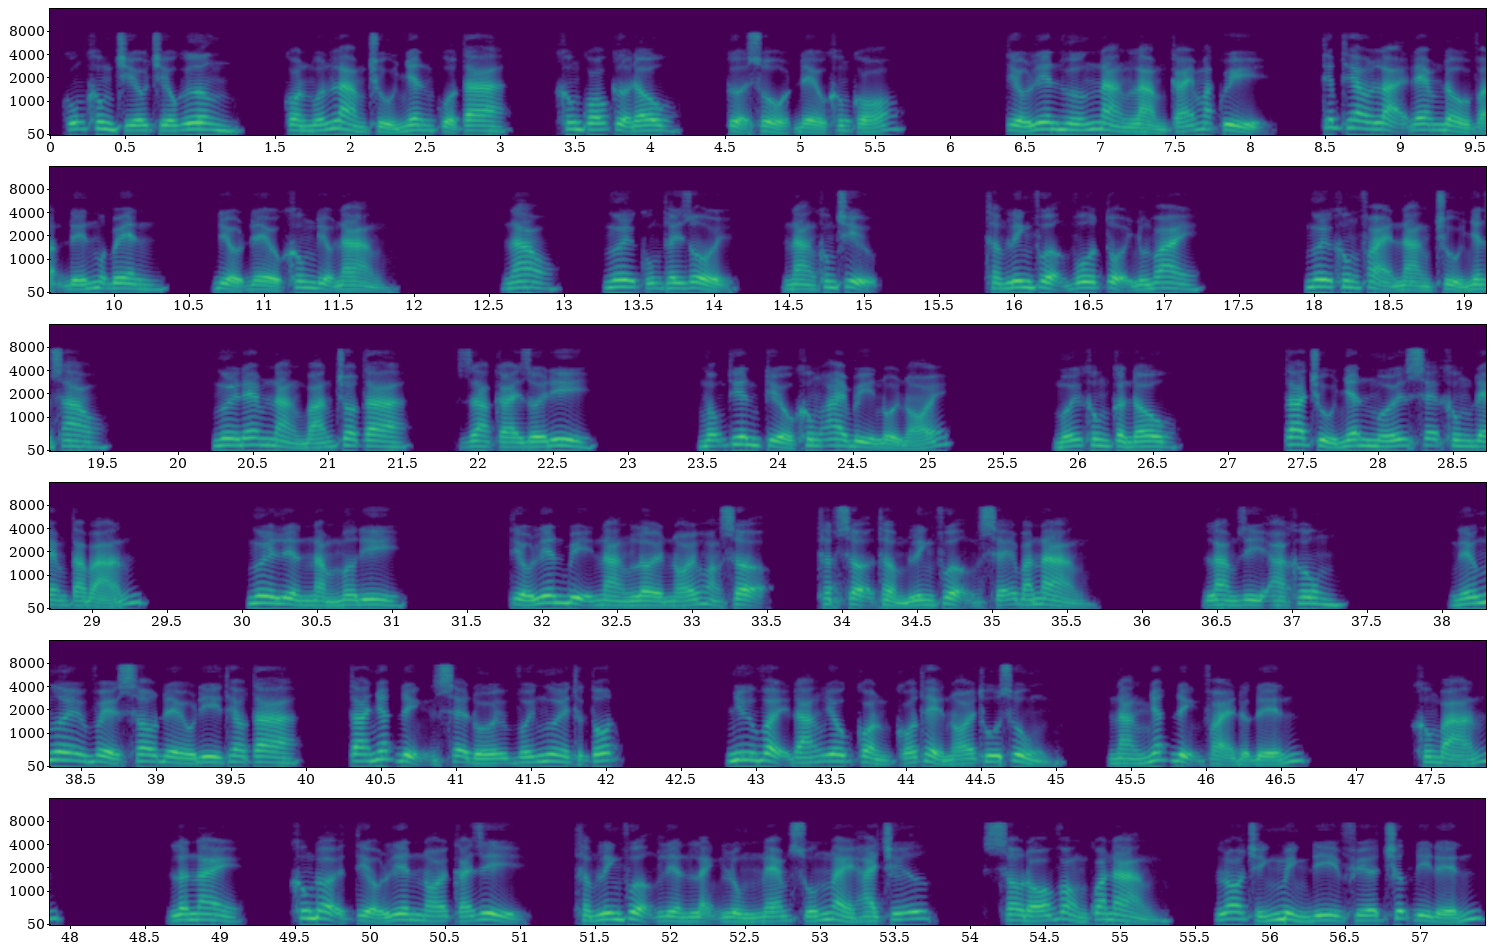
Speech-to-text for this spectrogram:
Cũng không chiếu chiếu gương, còn muốn làm chủ nhân của ta, không có cửa đâu, cửa sổ đều không có. Tiểu liên hướng nàng làm cái mặt quỷ, tiếp theo lại đem đầu vặn đến một bên, điều đều không điều nàng. Nào, ngươi cũng thấy rồi, nàng không chịu. Thẩm linh phượng vô tội nhún vai. Ngươi không phải nàng chủ nhân sao? Ngươi đem nàng bán cho ta, ra cái giới đi. Ngộng thiên kiều không ai bị nổi nói. Mới không cần đâu. Ta chủ nhân mới sẽ không đem ta bán. Ngươi liền nằm mơ đi. Tiểu liên bị nàng lời nói hoảng sợ, thật sợ thẩm linh phượng sẽ bán nàng. Làm gì à không? Nếu ngươi về sau đều đi theo ta, ta nhất định sẽ đối với ngươi thực tốt. Như vậy đáng yêu còn có thể nói thu sủng, nàng nhất định phải được đến. Không bán. Lần này, không đợi tiểu liên nói cái gì, thẩm linh phượng liền lạnh lùng ném xuống này hai chữ, sau đó vòng qua nàng, lo chính mình đi phía trước đi đến.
